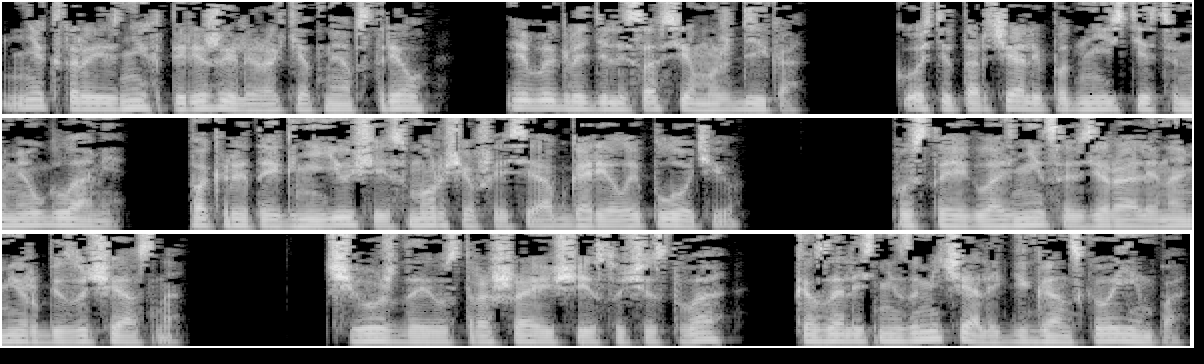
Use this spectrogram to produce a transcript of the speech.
Некоторые из них пережили ракетный обстрел и выглядели совсем уж дико. Кости торчали под неестественными углами, покрытые гниющей, сморщившейся обгорелой плотью. Пустые глазницы взирали на мир безучастно. Чуждые устрашающие существа, казались, не замечали гигантского импа,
